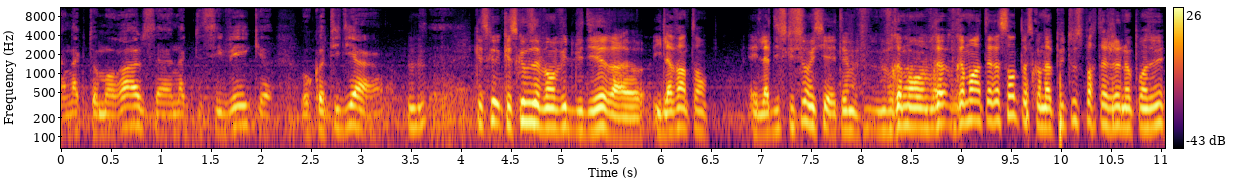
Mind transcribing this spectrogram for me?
un acte moral, c'est un acte civique au quotidien. hein. Mhm. Qu'est-ce que vous avez envie de lui dire euh, Il a 20 ans. Et la discussion ici a été vraiment vra- vraiment intéressante parce qu'on a pu tous partager nos points de vue.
